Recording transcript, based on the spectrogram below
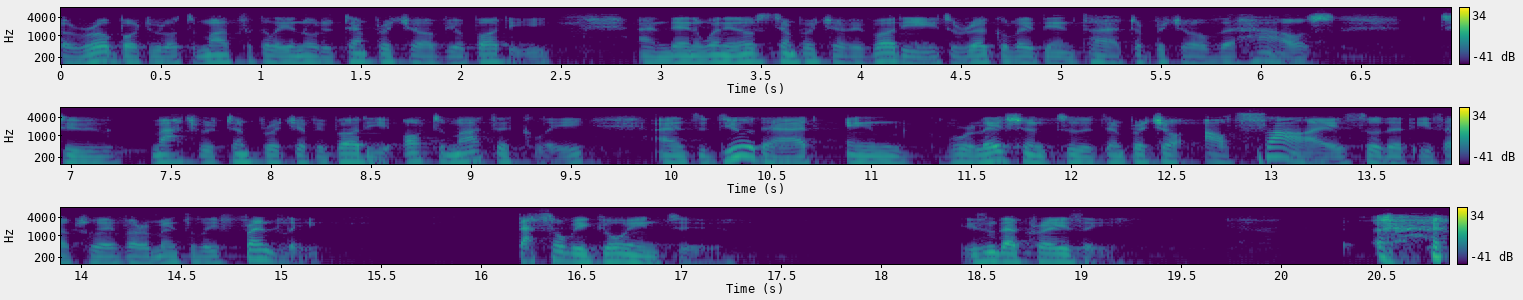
a robot will automatically know the temperature of your body. And then when it knows the temperature of your body, it will regulate the entire temperature of the house to match with the temperature of your body automatically, and to do that in relation to the temperature outside so that it's actually environmentally friendly. That's what we're going to. Isn't that crazy?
